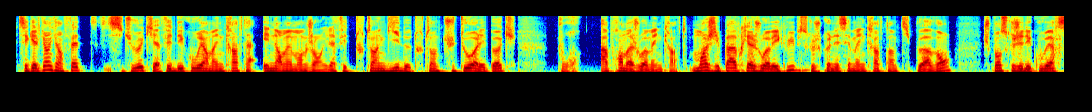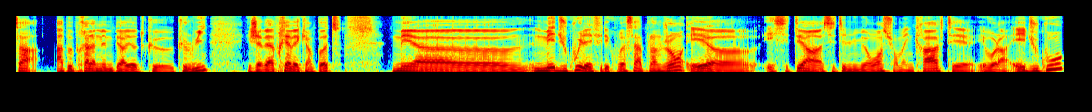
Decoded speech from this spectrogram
c'est quelqu'un qui en fait, si tu veux, qui a fait découvrir Minecraft à énormément de gens. Il a fait tout un guide, tout un tuto à l'époque pour apprendre à jouer à Minecraft. Moi, j'ai pas appris à jouer avec lui parce que je connaissais Minecraft un petit peu avant. Je pense que j'ai découvert ça à peu près à la même période que, lui et j'avais appris avec un pote. Mais euh, mais du coup, il avait fait découvrir ça à plein de gens et euh, et c'était c'était le numéro un sur Minecraft et, voilà. Et du coup,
